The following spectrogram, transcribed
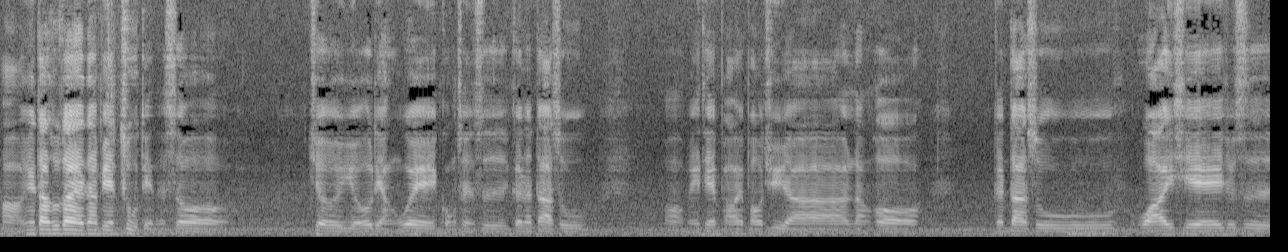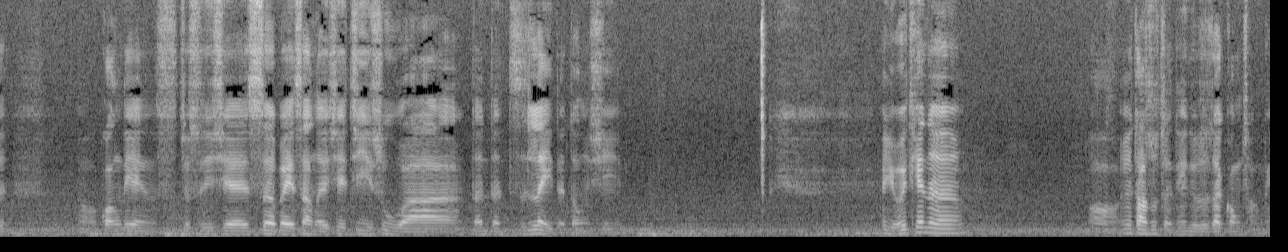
啊，因为大叔在那边驻点的时候，就有两位工程师跟着大叔，哦，每天跑来跑去啊，然后跟大叔挖一些就是哦。光电就是一些设备上的一些技术啊，等等之类的东西。有一天呢，哦，因为大叔整天就是在工厂内，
